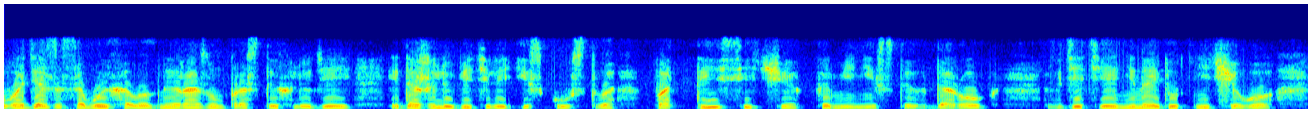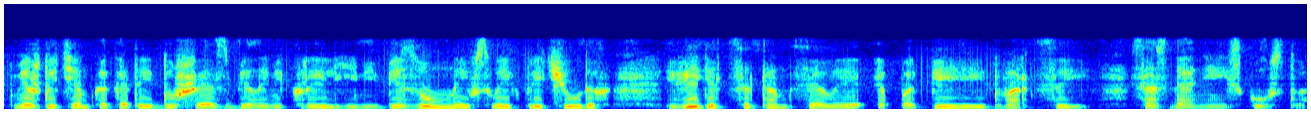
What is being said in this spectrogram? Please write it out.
уводя за собой холодный разум простых людей и даже любителей искусства по тысяче каменистых дорог, где те не найдут ничего, между тем, как этой душе с белыми крыльями, безумной в своих причудах, видятся там целые эпопеи, дворцы, создания искусства.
